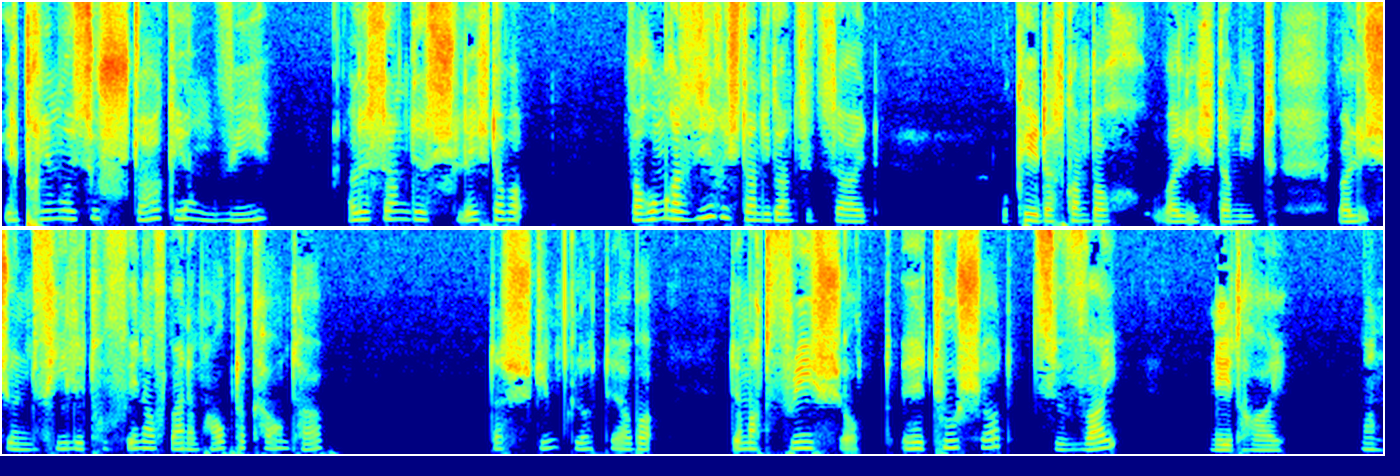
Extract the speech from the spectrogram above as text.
El Primo ist so stark irgendwie. Alle sagen, der ist schlecht, aber warum rasiere ich dann die ganze Zeit? Okay, das kommt auch, weil ich damit, weil ich schon viele Trophäen auf meinem Hauptaccount habe. Das stimmt, Leute, aber der macht Free Shot, äh, Two Shot, zwei, nee, drei. Mann.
